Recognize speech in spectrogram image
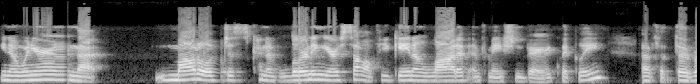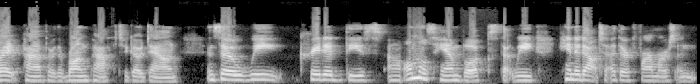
you know, when you're in that model of just kind of learning yourself, you gain a lot of information very quickly of the right path or the wrong path to go down. And so we created these uh, almost handbooks that we handed out to other farmers, and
